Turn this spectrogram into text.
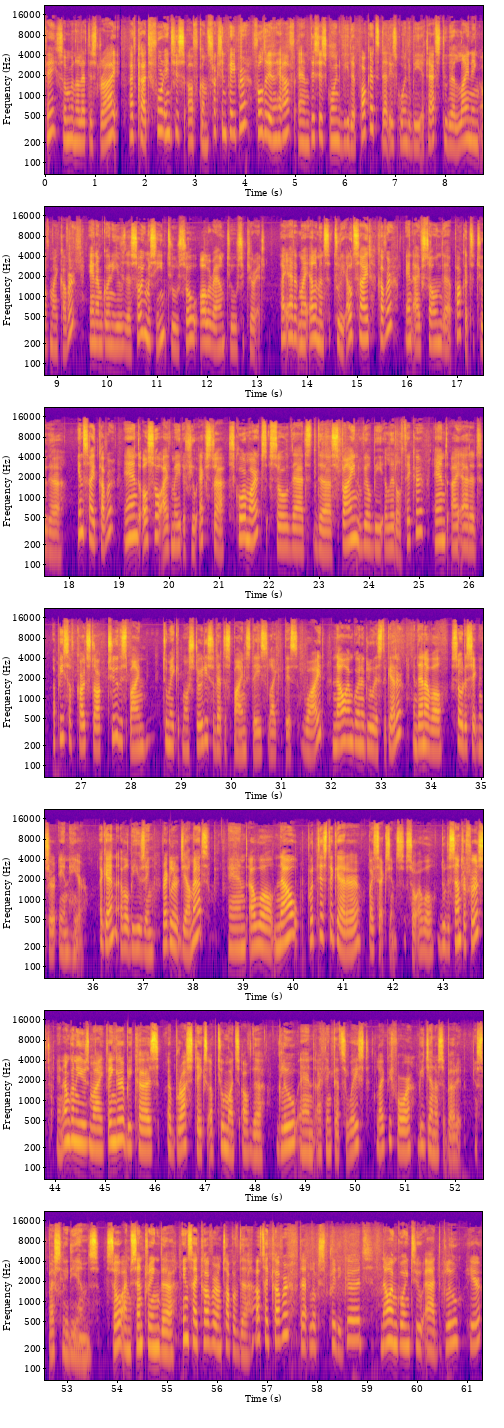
Okay, so I'm going to let this dry. I've cut 4 inches of construction paper, folded it in half, and this is going to be the pocket that is going to be attached to the lining of my cover. And I'm going to use the sewing machine to sew all around to secure it. I added my elements to the outside cover and I've sewn the pocket to the inside cover and also I've made a few extra score marks so that the spine will be a little thicker and I added a piece of cardstock to the spine to make it more sturdy so that the spine stays like this wide. Now I'm going to glue this together and then I will sew the signature in here. Again, I will be using regular gel matte and I will now put this together by sections. So I will do the center first. And I'm going to use my finger because a brush takes up too much of the glue and I think that's a waste. Like before, be generous about it, especially the ends. So I'm centering the inside cover on top of the outside cover. That looks pretty good. Now I'm going to add glue here.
